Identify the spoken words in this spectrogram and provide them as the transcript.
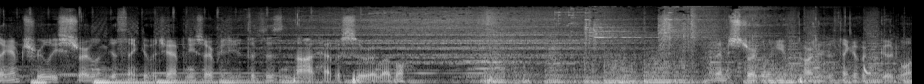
Like I'm truly struggling to think of a Japanese RPG that does not have a sewer level. And I'm struggling even harder to think of a good one.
